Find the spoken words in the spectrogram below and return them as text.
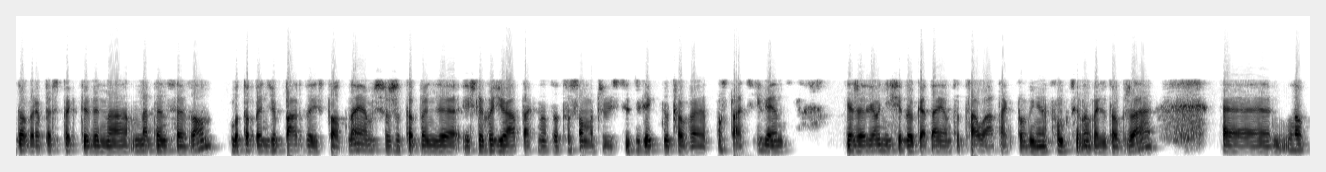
dobre perspektywy na, na ten sezon, bo to będzie bardzo istotne. Ja myślę, że to będzie, jeśli chodzi o atak, no to to są oczywiście dwie kluczowe postaci, więc jeżeli oni się dogadają, to cały atak powinien funkcjonować dobrze. E, no,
